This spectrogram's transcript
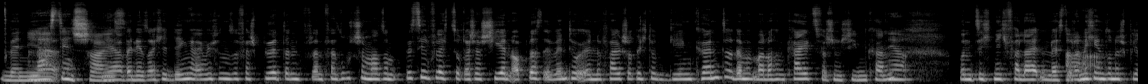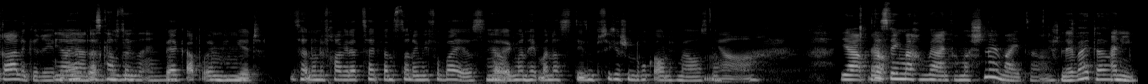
wenn ihr. Lass den Scheiß. Ja, wenn ihr solche Dinge irgendwie schon so verspürt, dann, dann versucht schon mal so ein bisschen vielleicht zu recherchieren, ob das eventuell in eine falsche Richtung gehen könnte, damit man noch einen Keil zwischenschieben kann ja. und sich nicht verleiten lässt oder Ah. nicht in so eine Spirale gerät. Ja, ne? ja, das kann böse enden. bergab irgendwie Mhm. geht. Ist halt nur eine Frage der Zeit, wann es dann irgendwie vorbei ist. Ja. Weil irgendwann hält man das, diesen psychischen Druck auch nicht mehr aus. Ne? ja. Ja, deswegen machen wir einfach mal schnell weiter. Schnell weiter. Anni,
